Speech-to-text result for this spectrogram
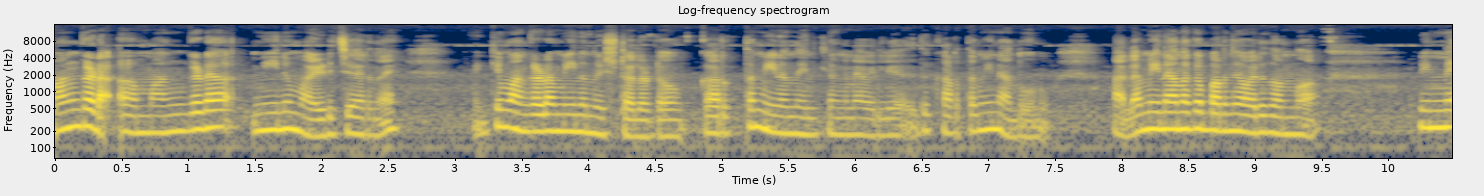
മങ്കട മങ്കട മീനും മേടിച്ചായിരുന്നേ. എനിക്ക് മങ്കട മീനൊന്നും ഇഷ്ടമല്ല കേട്ടോ. കറുത്ത മീനൊന്നും എനിക്കങ്ങനെ വലിയ ഇത് കറുത്ത മീനാണെന്ന് തോന്നുന്നു. നല്ല മീനാന്നൊക്കെ പറഞ്ഞ് അവർ തന്നതാണ് പിന്നെ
